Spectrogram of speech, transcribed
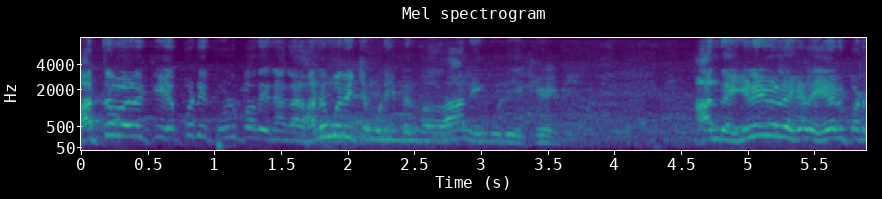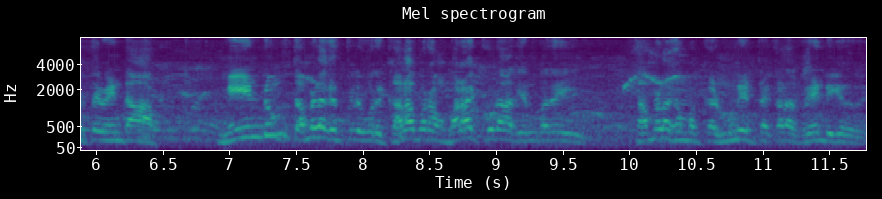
மற்றவர்களுக்கு எப்படி கொடுப்பதை நாங்கள் அனுமதிக்க முடியும் என்பதுதான் எங்களுடைய கேள்வி. அந்த இடைநிலைகளை ஏற்படுத்த வேண்டாம். மீண்டும் தமிழகத்தில் ஒரு கலவரம் வரக்கூடாது என்பதை தமிழக மக்கள் முன்னேற்ற கழகம் வேண்டுகிறது.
